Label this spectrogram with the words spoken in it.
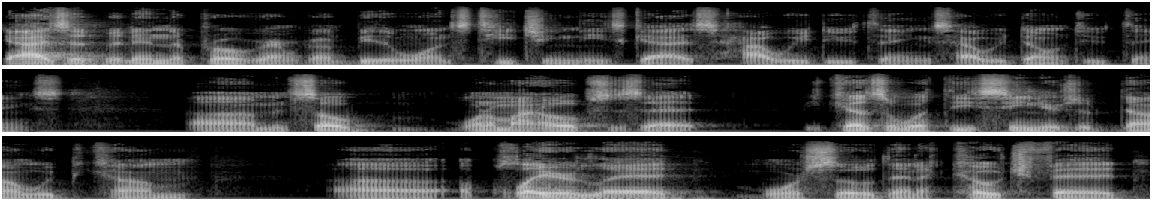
guys that have been in the program are going to be the ones teaching these guys how we do things, how we don't do things. Um, and so one of my hopes is that because of what these seniors have done, we become uh, a player led more so than a coach fed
